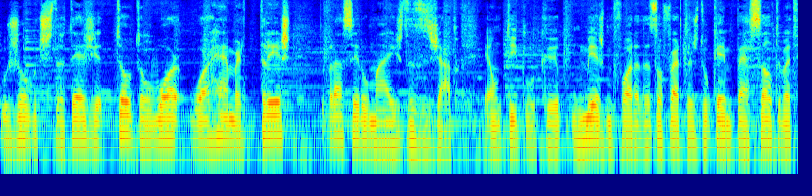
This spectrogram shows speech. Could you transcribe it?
o jogo de estratégia Total War Warhammer 3 deverá ser o mais desejado. É um título que, mesmo fora das ofertas do Game Pass Ultimate,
